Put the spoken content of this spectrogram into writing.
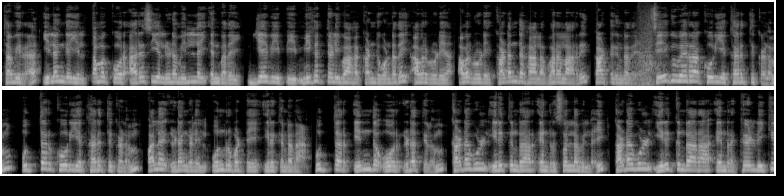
தவிர இலங்கையில் தமக்கு ஒரு அரசியல் இடம் இல்லை என்பதை ஜேவிபி மிக தெளிவாக கண்டுகொண்டதை அவர்களுடைய அவர்களுடைய கடந்த கால வரலாறு காட்டுகின்றது. சேகுவேரா கூறிய கருத்துக்களும் புத்தர் கூறிய கருத்துக்களும் பல இடங்களில் ஒன்றுபட்டே இருக்கின்றன. புத்தர் எந்த ஓர் இடத்திலும் கடவுள் இருக்கின்றார் என்று சொல்லவில்லை. கடவுள் இருக்கின்றாரா என்ற கேள்விக்கு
